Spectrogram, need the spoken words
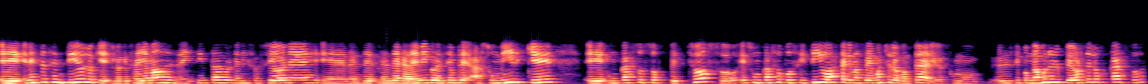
Eh, en este sentido, lo que, lo que se ha llamado desde distintas organizaciones, desde, desde académicos, es siempre asumir que eh, un caso sospechoso es un caso positivo hasta que no se demuestre lo contrario. Es como, si pongamos en el peor de los casos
